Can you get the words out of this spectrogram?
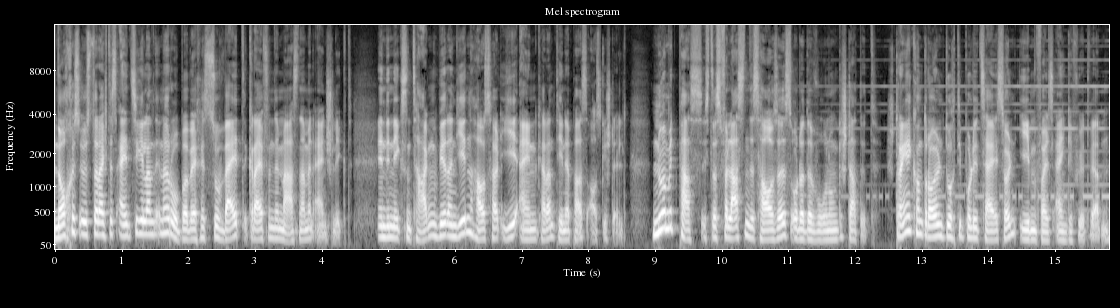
Noch ist Österreich das einzige Land in Europa, welches so weitgreifende Maßnahmen einschlägt. In den nächsten Tagen wird an jeden Haushalt je ein Quarantänepass ausgestellt. Nur mit Pass ist das Verlassen des Hauses oder der Wohnung gestattet. Strenge Kontrollen durch die Polizei sollen ebenfalls eingeführt werden.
